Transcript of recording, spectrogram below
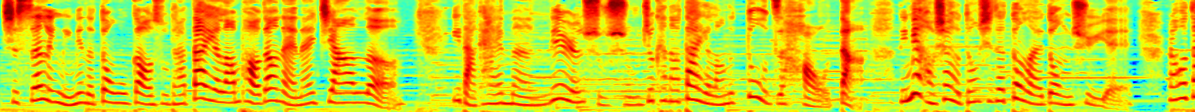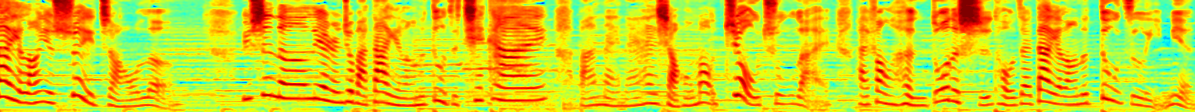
是森林里面的动物告诉他，大野狼跑到奶奶家了。一打开门，猎人叔叔就看到大野狼的肚子好大，里面好像有东西在动来动去耶。然后大野狼也睡着了。于是呢，猎人就把大野狼的肚子切开，把奶奶和小红帽救出来，还放了很多的石头在大野狼的肚子里面。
